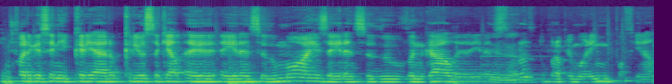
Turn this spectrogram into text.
do Ferguson e criou-se a, a herança do Moyes, a herança do Van Gaal, a herança pronto, do próprio Mourinho para o final.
